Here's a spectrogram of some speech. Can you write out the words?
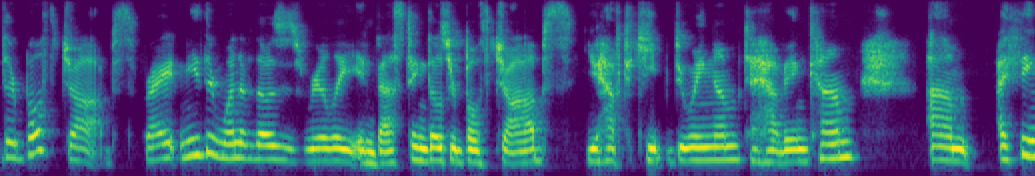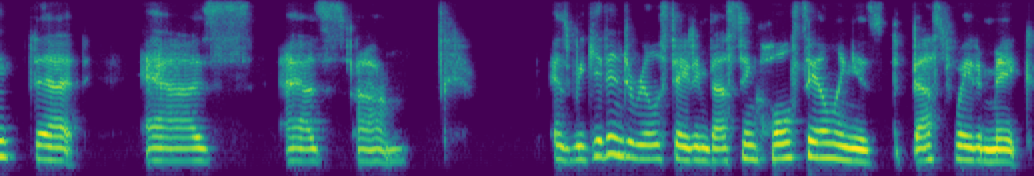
they're both jobs, right? Neither one of those is really investing. Those are both jobs. You have to keep doing them to have income. Um, I think that as as um, as we get into real estate investing, wholesaling is the best way to make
